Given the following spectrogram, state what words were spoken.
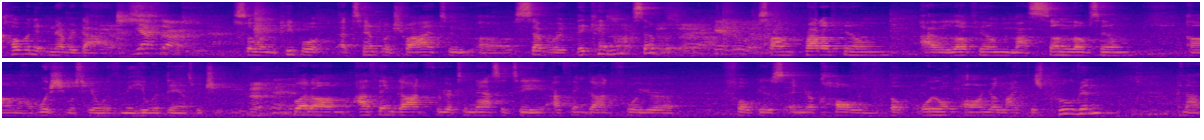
Covenant never dies. Yes, sir. So when people attempt or try to uh, separate, they cannot separate. So I'm proud of him. I love him. My son loves him. Um, I wish he was here with me. He would dance with you. But um, I thank God for your tenacity. I thank God for your focus and your calling. The oil on your life is proven. And I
